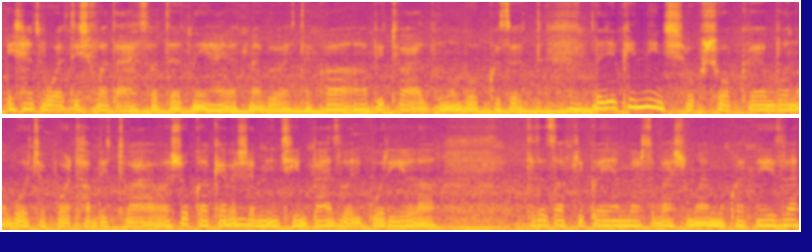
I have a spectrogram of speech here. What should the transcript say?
és hát volt is vadászat, tehát néhányat megöltek a, habituált bonobók között. De egyébként nincs sok, sok bonobó csoport habituálva, sokkal kevesebb, mint csimpánz vagy gorilla, tehát az afrikai emberszabású majmokat nézve,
